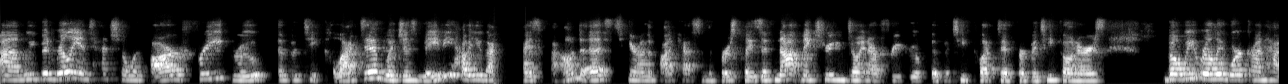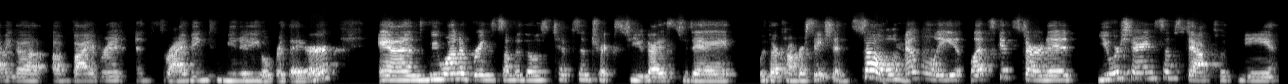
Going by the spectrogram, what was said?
um, we've been really intentional with our free group, the Boutique Collective, which is maybe how you guys found us here on the podcast in the first place. If not, make sure you join our free group, the Boutique Collective for boutique owners. But we really work on having a, a vibrant and thriving community over there. And we want to bring some of those tips and tricks to you guys today with our conversation. So, Emily, let's get started you were sharing some stats with me.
